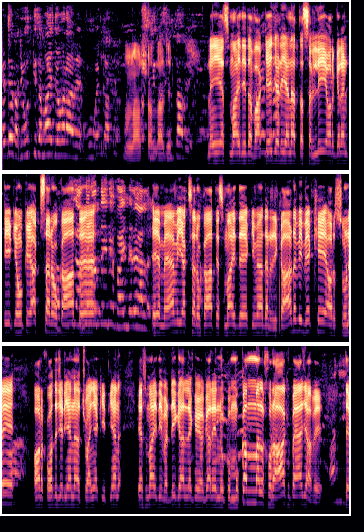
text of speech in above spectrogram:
ਐਡੇ ਵਜੂਦ ਕਿਸੇ ਮਾਝ ਦੇ ਹੋਣਾ ਵੇਖ ਮੂੰਹ ਇੱਕ ਆਪਣਾ ਮਾਸ਼ਾਅੱਲਾ ਜੀ। ਨਹੀਂ ਇਸ ਮਾਜ ਦੀ ਤਾਂ ਵਾਕਈ ਜਿਹੜੀ ਹੈ ਨਾ ਤਸੱਲੀ ਔਰ ਗਰੰਟੀ ਕਿਉਂਕਿ ਅਕਸਰ ਔਕਾਤ ਇਹ ਮੈਂ ਵੀ ਅਕਸਰ ਔਕਾਤ ਇਸ ਮਾਜ ਦੇ ਕਿਵੇਂ ਦਾ ਰਿਕਾਰਡ ਵੀ ਵੇਖੇ ਔਰ ਸੁਣੇ। ਔਰ ਖੁਦ ਜਿਹੜੀਆਂ ਨਾ ਚੁਆਈਆਂ ਕੀਤੀਆਂ ਨੇ, ਇਸ ਮੱਝ ਦੀ ਵੱਡੀ ਗੱਲ ਹੈ ਕਿ ਅਗਰ ਇਹਨੂੰ ਕੋਈ ਮੁਕੰਮਲ ਖੁਰਾਕ ਪੈ ਜਾਵੇ ਤੇ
